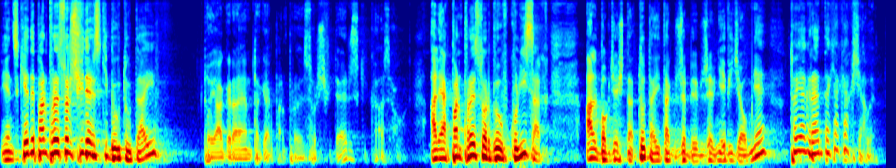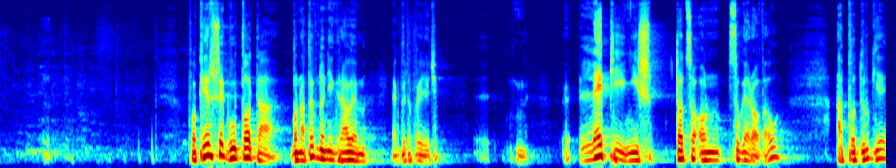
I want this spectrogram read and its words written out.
Więc kiedy pan profesor Świderski był tutaj, to ja grałem tak, jak pan profesor Świderski kazał. Ale jak pan profesor był w kulisach albo gdzieś na, tutaj, tak, żeby, żeby nie widział mnie, to ja grałem tak, jak ja chciałem. Po pierwsze głupota, bo na pewno nie grałem, jakby to powiedzieć, lepiej niż to, co on sugerował, a po drugie,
